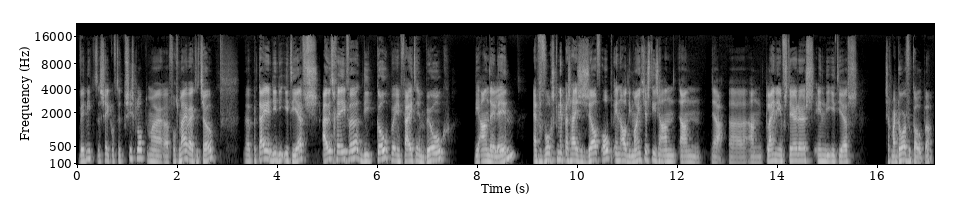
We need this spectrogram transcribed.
weet niet zeker of dit precies klopt, maar volgens mij werkt het zo. Partijen die die ETF's uitgeven, die kopen in feite in bulk die aandelen in. En vervolgens knippen zij ze zelf op in al die mandjes die ze aan, aan, ja, aan kleine investeerders in die ETF's zeg maar doorverkopen.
